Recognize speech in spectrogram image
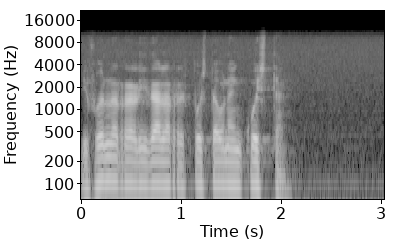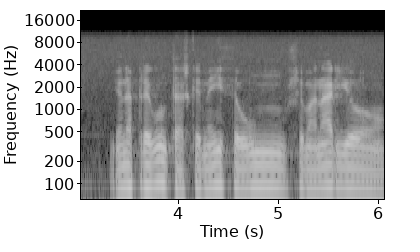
y fue en realidad la respuesta a una encuesta y unas preguntas que me hizo un semanario,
